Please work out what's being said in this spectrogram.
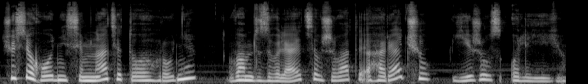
що сьогодні, 17 грудня, вам дозволяється вживати гарячу їжу з олією.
